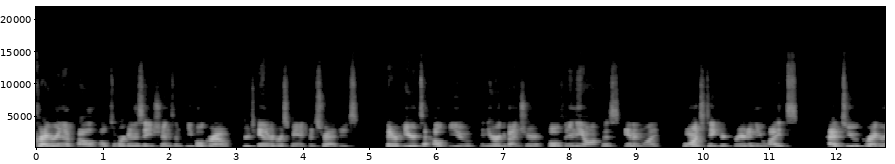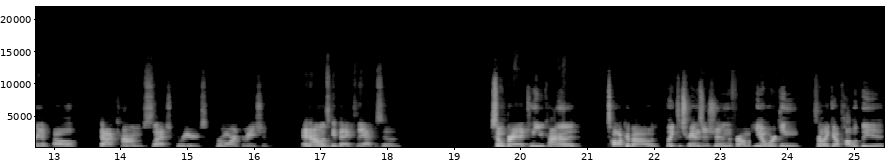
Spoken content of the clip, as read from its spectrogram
Gregory and Appel helps organizations and people grow through tailored risk management strategies. They are here to help you in your adventure, both in the office and in life. Want to take your career to new heights? Head to gregoryandappel.com slash careers for more information. And now let's get back to the episode. So Brad, can you kind of talk about like the transition from, you know, working for like a publicly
